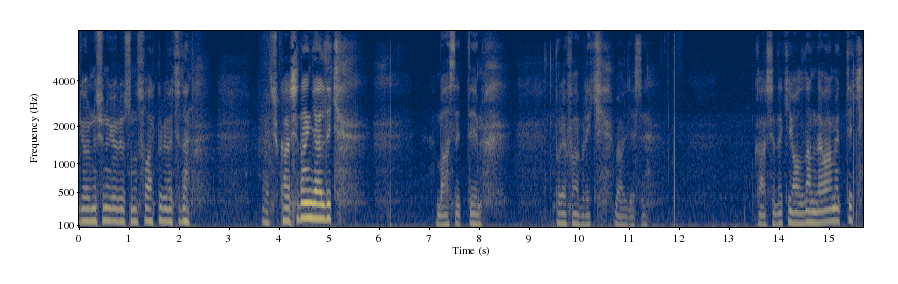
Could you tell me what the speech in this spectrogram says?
görünüşünü görüyorsunuz farklı bir açıdan. Evet şu karşıdan geldik. Bahsettiğim prefabrik bölgesi. Karşıdaki yoldan devam ettik.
